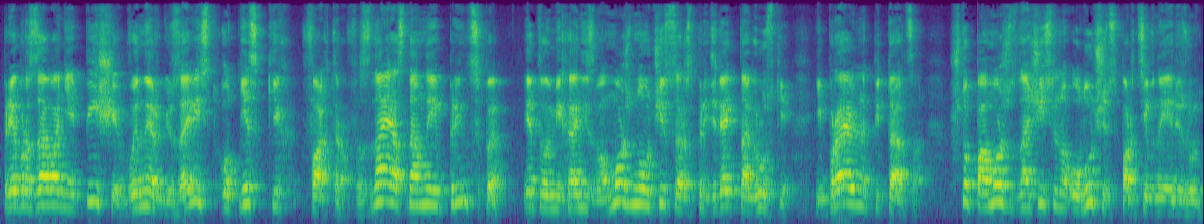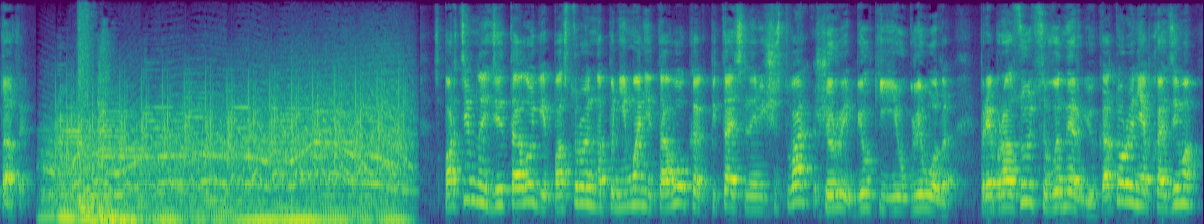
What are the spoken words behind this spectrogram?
преобразования пищи в энергию зависит от нескольких факторов. Зная основные принципы этого механизма, можно научиться распределять нагрузки и правильно питаться, что поможет значительно улучшить спортивные результаты. Спортивная диетология построена на понимании того, как питательные вещества, жиры, белки и углеводы преобразуются в энергию, которая необходима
